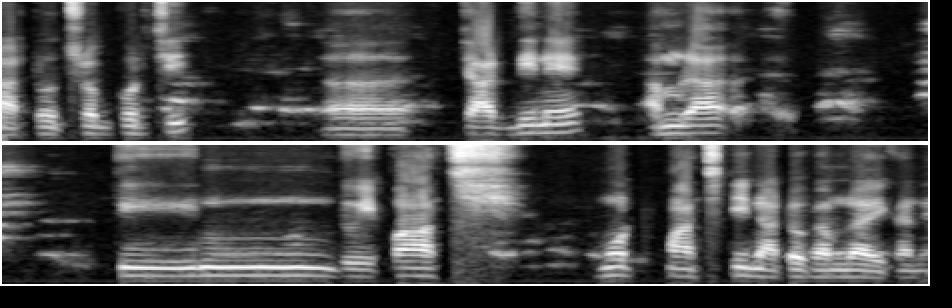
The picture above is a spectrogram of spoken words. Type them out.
নাট্য উৎসব করছি। আহ, চার দিনে আমরা তিন দুই পাঁচ মোট পাঁচটি নাটক আমরা এখানে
